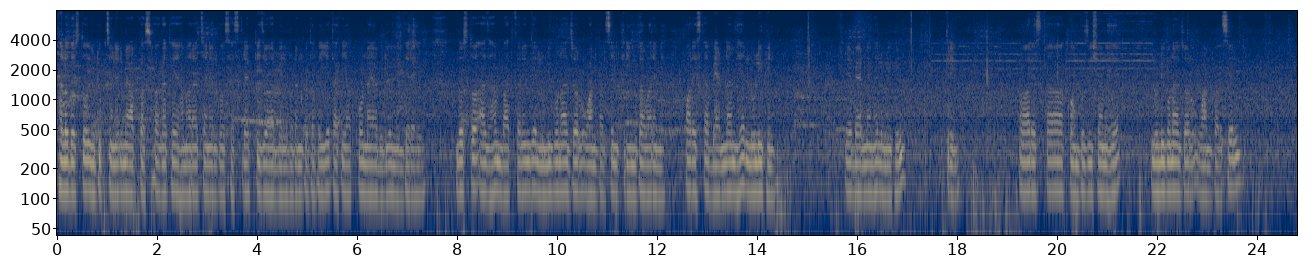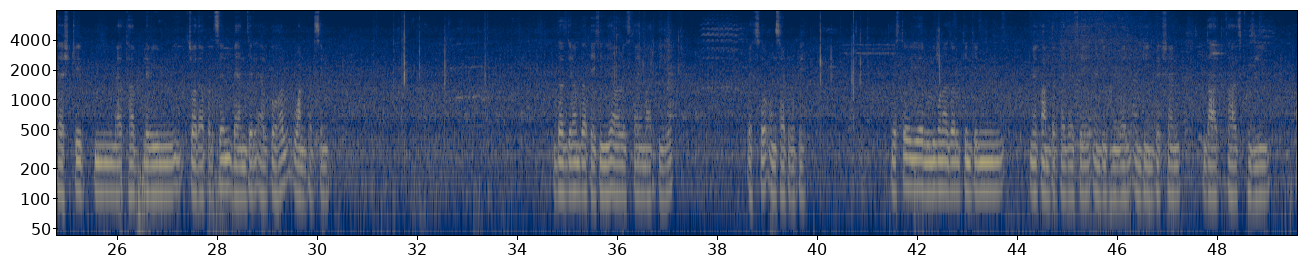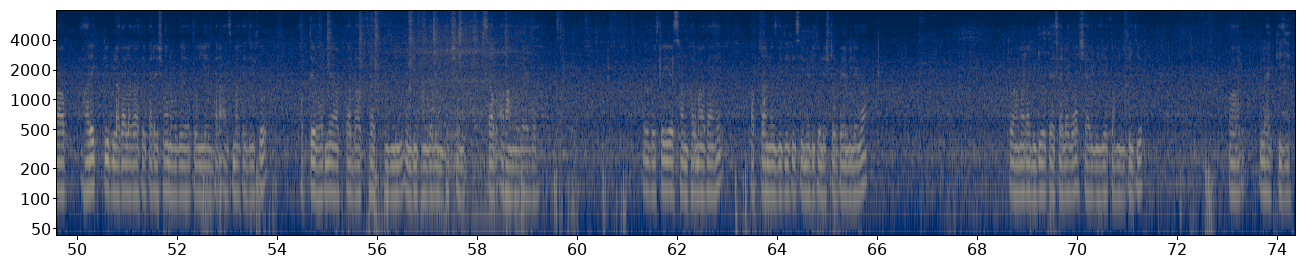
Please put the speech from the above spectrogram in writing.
Hello दोस्तों YouTube channel में आपका स्वागत है। हमारा चैनल को सब्सक्राइब कीजिए और बेल बटन को दबाइए ताकि आपको नया वीडियो मिलते रहेगा दोस्तों, आज हम बात करेंगे लूलीगोनाजोल वन परसेंट क्रीम का बारे में और इसका बैड नाम है लूलीफिन। ये बैड नाम है लूलीफिन क्रीम और इसका कॉम्पोजिशन है लूलीगोनाजोल वन परसेंट। फेस्टिव मेथाब्लेविन चौदह percent, benzyl alcohol one percent. दस ग्राम का पैकिंग है और इसका एम आर पी है एक सौ उनसठ रुपये। दोस्तों, ये लूलीगोनाजोल किन किन में काम करता है? जैसे एंटी फंगल एंटी इन्फेक्शन दांत खाज खुजली। आप हर एक टिप लगा लगा के परेशान हो गए हो तो ये एक बार आजमा के देखो हफ़्ते भर में आपका दांत खास खुजली एंटी फंगल इन्फेक्शन, सब आराम हो जाएगा। तो दोस्तों, ये सन फरमा का है। आपका नज़दीकी किसी मेडिकल स्टोर पे मिलेगा। तो हमारा वीडियो कैसा लगा शेयर कीजिए कमेंट कीजिए और लाइक कीजिए।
